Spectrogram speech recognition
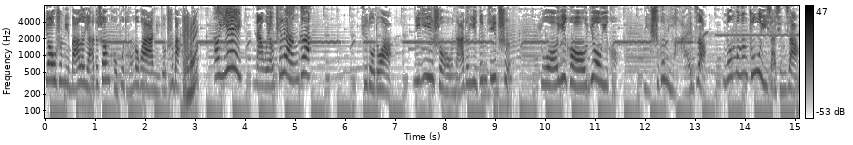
要是你拔了牙的伤口不疼的话，你就吃吧。好耶！那我要吃两个。橘朵朵，你一手拿着一根鸡翅，左一口右一口，你是个女孩子，能不能注意一下形象？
